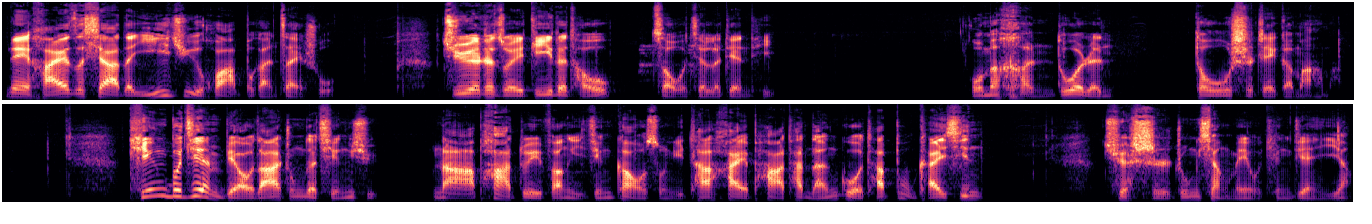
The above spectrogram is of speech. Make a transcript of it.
那孩子吓得一句话不敢再说，撅着嘴，低着头走进了电梯。我们很多人都是这个妈妈，听不见表达中的情绪，哪怕对方已经告诉你他害怕、他难过、他不开心，却始终像没有听见一样，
